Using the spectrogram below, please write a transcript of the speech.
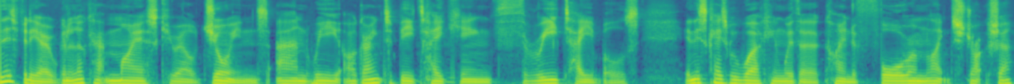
In this video, we're going to look at MySQL joins and we are going to be taking three tables. In this case, we're working with a kind of forum-like structure.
